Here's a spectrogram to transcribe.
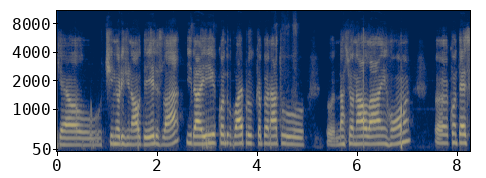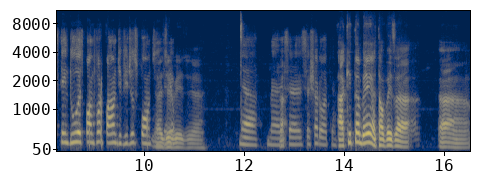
que é o time original deles lá, e daí quando vai para o campeonato nacional lá em Roma, uh, acontece que tem duas pound for pound, divide os pontos. É, divide, é. É, é, ah, isso é, isso é xarope. Aqui também, é, talvez a, a,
